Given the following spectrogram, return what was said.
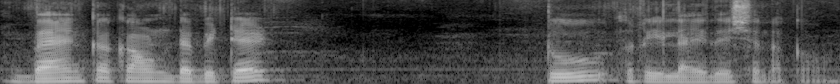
Bank account debited to realisation account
